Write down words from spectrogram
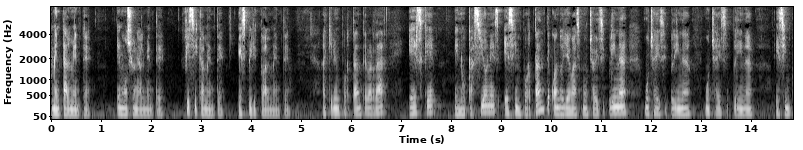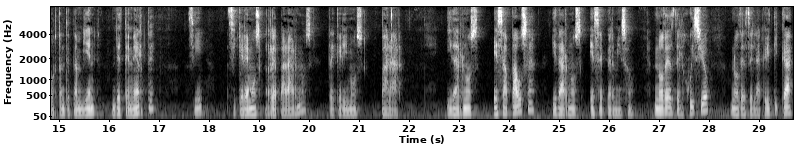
mentalmente, emocionalmente, físicamente, espiritualmente. Aquí lo importante, ¿verdad? Es que en ocasiones es importante cuando llevas mucha disciplina, mucha disciplina, mucha disciplina. Es importante también detenerte, ¿sí? Si queremos repararnos, requerimos parar y darnos esa pausa y darnos ese permiso. No desde el juicio, no desde la crítica,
